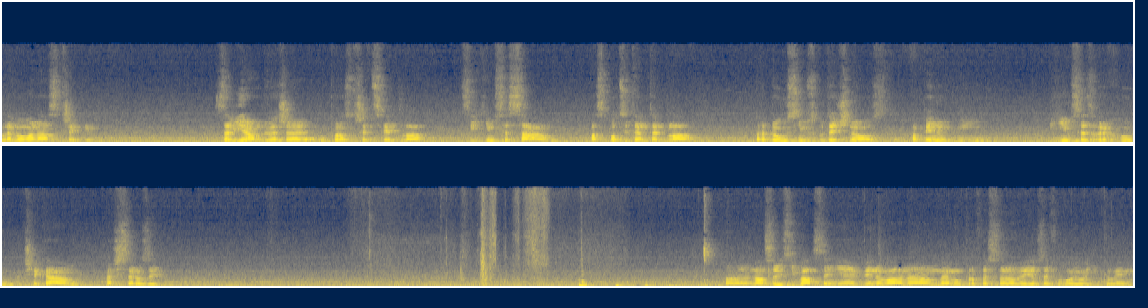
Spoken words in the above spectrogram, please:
lemovaná střeky. Zavírám dveře uprostřed světla, cítím se sám a s pocitem tepla, prodousím skutečnost a pěnu dní, vidím se z vrchu a čekám, až se rozedí. Následující báseň je věnována mému profesorovi Josefu Vojvodíkovi,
